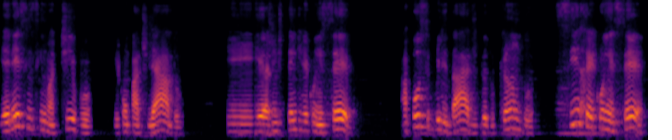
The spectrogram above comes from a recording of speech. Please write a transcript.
E é nesse ensino ativo e compartilhado, e a gente tem que reconhecer a possibilidade do educando se reconhecer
